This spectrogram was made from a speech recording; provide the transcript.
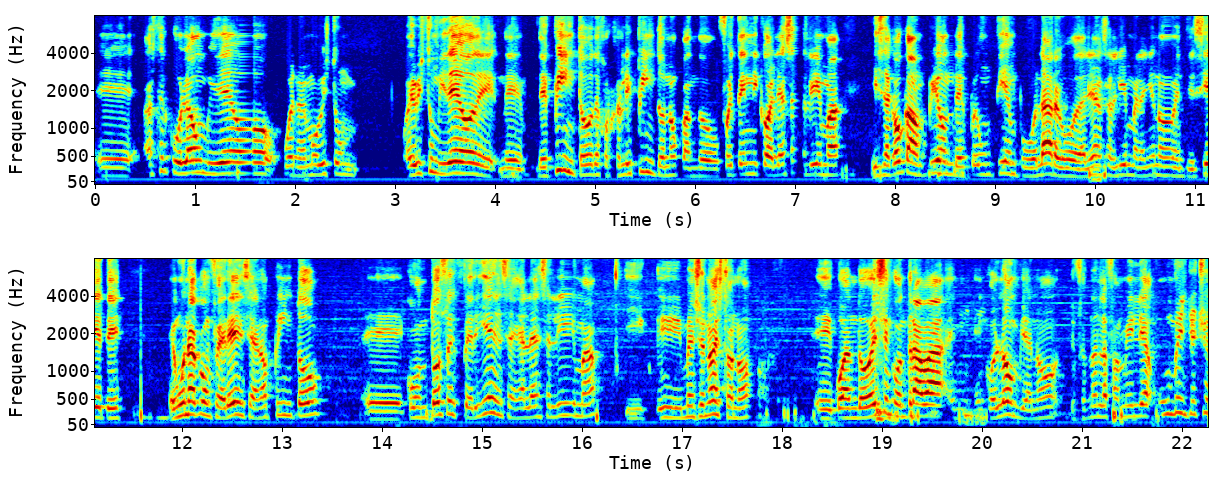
eh, ha circulado un video, bueno, hemos visto un, he visto un video de, de, Pinto, de Jorge Luis Pinto, ¿no? Cuando fue técnico de Alianza Lima y sacó campeón después de un tiempo largo de Alianza Lima en el año 97, en una conferencia, ¿no? Pinto eh, contó su experiencia en Alianza Lima y mencionó esto, ¿no? Eh, cuando él se encontraba en, Colombia, ¿no? Disfrutando de la familia, un 28,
